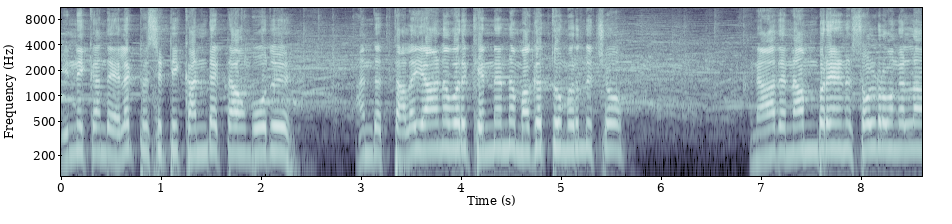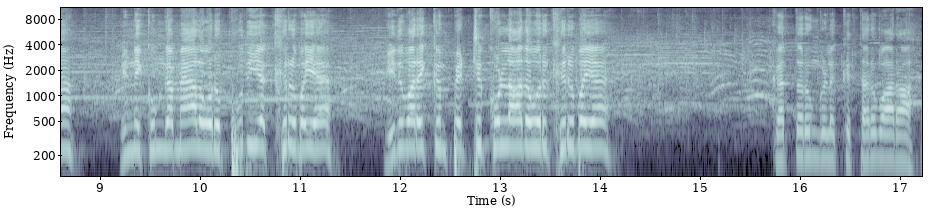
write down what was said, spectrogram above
இன்னைக்கு அந்த எலக்ட்ரிசிட்டி கண்டக்ட் ஆகும்போது அந்த தலையானவருக்கு என்னென்ன மகத்துவம் இருந்துச்சோ நான் அதை நம்புறேன்னு சொல்றவங்க எல்லாம் இன்னைக்கு உங்க மேல ஒரு புதிய கிருபைய இதுவரைக்கும் பெற்றுக்கொள்ளாத ஒரு கிருபையை கர்த்தர் உங்களுக்கு தருவாராக.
